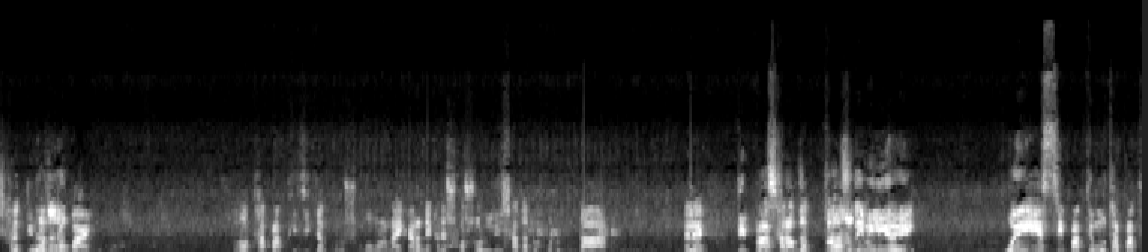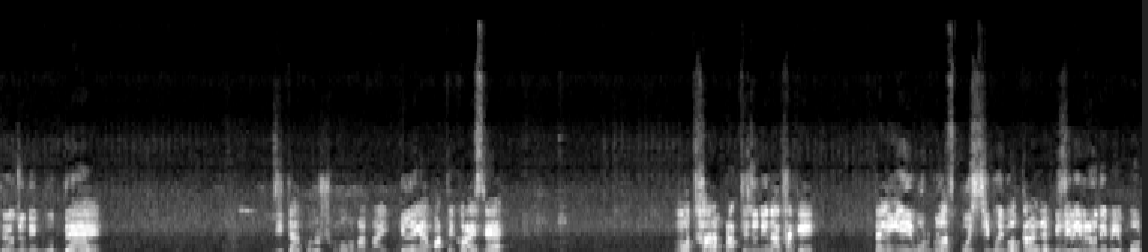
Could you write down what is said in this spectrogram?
সাড়ে তিন হাজারও পায়, মথা প্রার্থী জিতার কোনো সম্ভাবনা নাই, কারণ এখানে সচল্লিশ হাজার উপরে ভোটার। তাহলে ত্রিপুরা সারক যত যদি মিলিয়েই, ওই এসসি প্রার্থী মুথার প্রার্থীরও যদি বুথ দেয় জিতার কোনো সম্ভাবনা নাই। কি লেগে প্রার্থী করাইছে, মথার প্রার্থী যদি না থাকে, তাহলে এই ভোটগুলো কই সিপ হইব? কারণ এটা বিজেপি বিরোধী ভোট।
